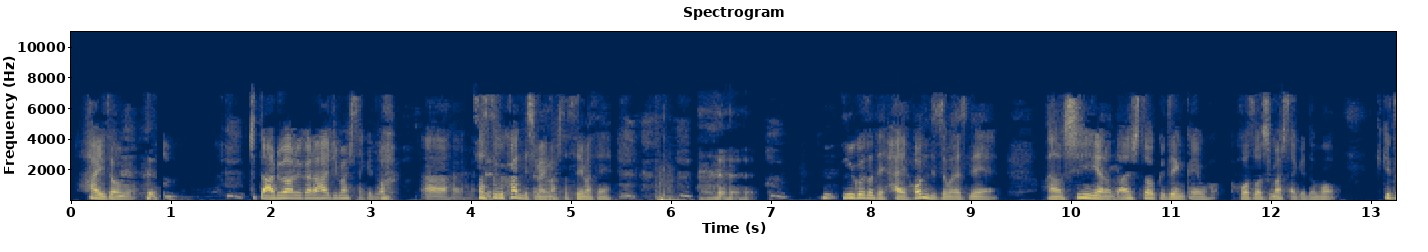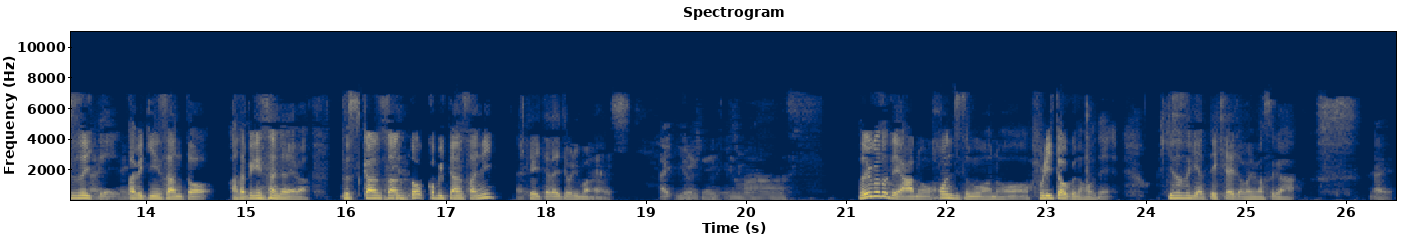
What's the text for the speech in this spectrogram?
はい、どうも。ちょっとあるあるから入りましたけど、ああ、はいはい。早速噛んでしまいました。すいません。ということで、はい、本日もですね、あの、深夜の男子トーク前回を放送しましたけども、引き続いて旅金さんと、あ、旅金さんじゃないわ、ブスカンさんとコビタンさんに来ていただいております。はい、およろしくお願いしまます。ということで、あの、本日もあの、フリートークの方で、引き続きやっていきたいと思いますが、す。はい。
